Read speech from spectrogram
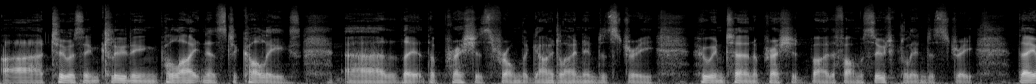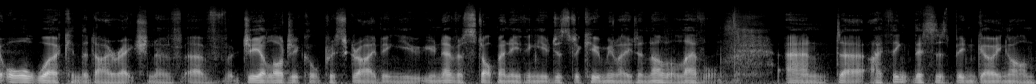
uh, to us, including politeness to colleagues, uh, the the pressures from the guideline industry, who in turn are pressured by the pharmaceutical industry, they all work in the direction of, of geological prescribing. You you never stop anything; you just accumulate another level. And uh, I think this has been going on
